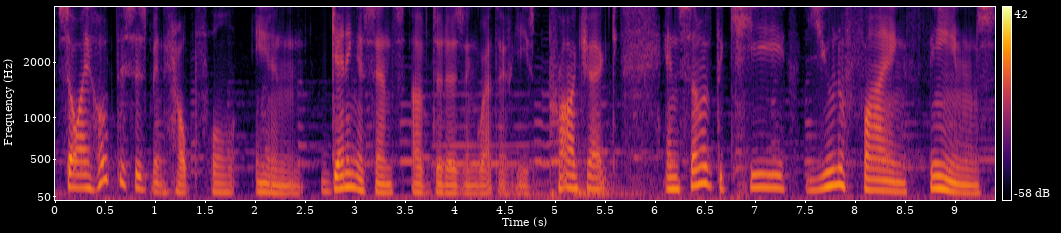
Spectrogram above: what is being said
So I hope this has been helpful in getting a sense of Deleuze and Guattari's project and some of the key unifying themes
